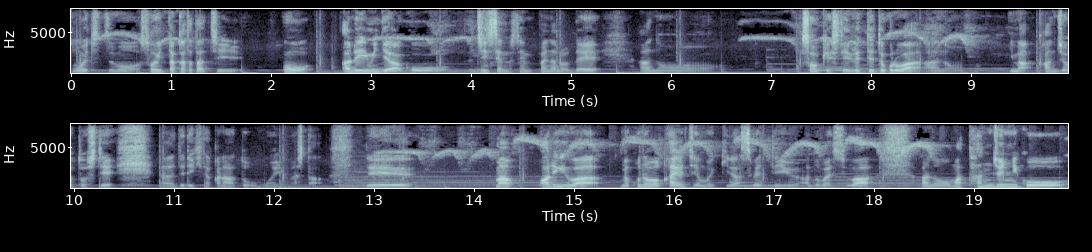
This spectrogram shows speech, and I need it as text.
思いつつも、そういった方たちを、ある意味ではこう、人生の先輩なので、あの、尊敬しているっていうところは、あの、今、感情として出てきたかなと思いました。で、まあ、あるいは、ま、この若いうちに思いっきり遊べっていうアドバイスは、あの、まあ、単純にこ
